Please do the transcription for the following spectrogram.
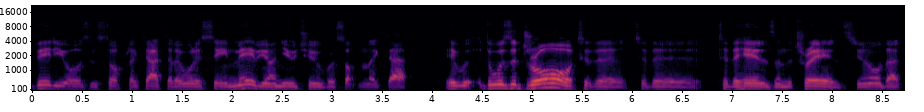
videos and stuff like that that I would have seen maybe on YouTube or something like that, it there was a draw to the to the to the hills and the trails. You know that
